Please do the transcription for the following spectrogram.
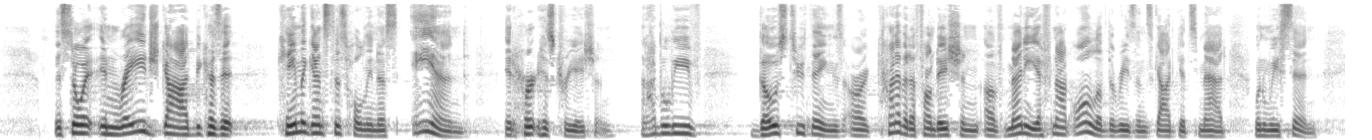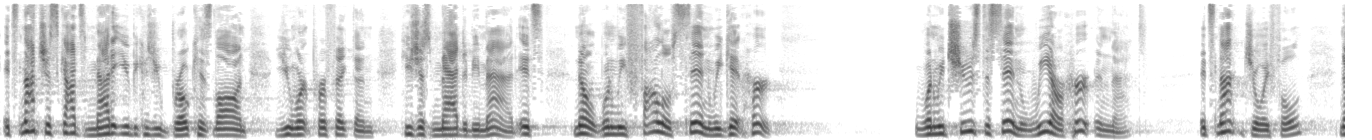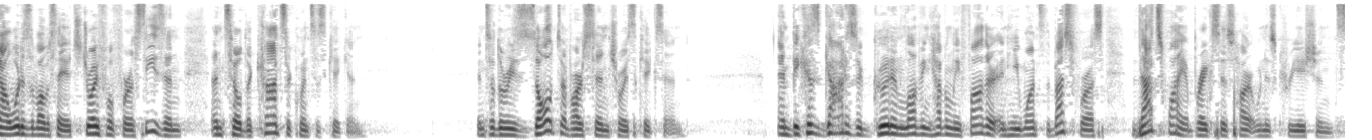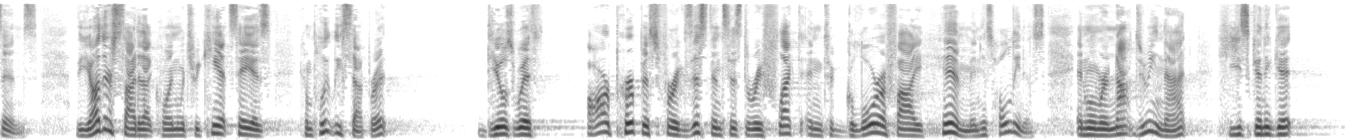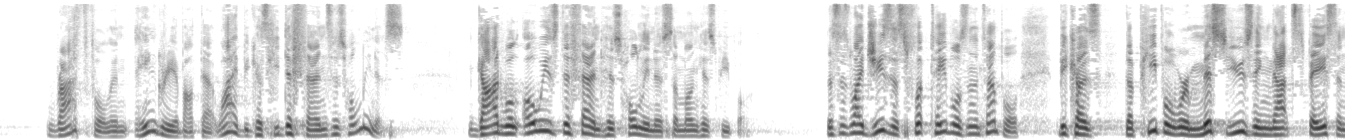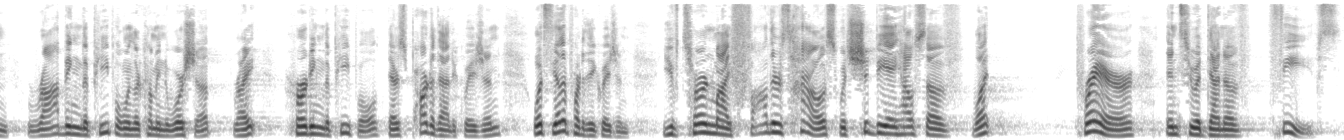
And so it enraged God because it came against his holiness and it hurt his creation. And I believe those two things are kind of at a foundation of many, if not all, of the reasons God gets mad when we sin. It's not just God's mad at you because you broke his law and you weren't perfect and he's just mad to be mad. It's no, when we follow sin, we get hurt. When we choose to sin, we are hurt in that. It's not joyful. Now, what does the Bible say? It's joyful for a season until the consequences kick in, until the result of our sin choice kicks in. And because God is a good and loving Heavenly Father and He wants the best for us, that's why it breaks His heart when His creation sins. The other side of that coin, which we can't say is completely separate, deals with our purpose for existence is to reflect and to glorify Him in His holiness. And when we're not doing that, He's going to get wrathful and angry about that. Why? Because He defends His holiness. God will always defend His holiness among His people. This is why Jesus flipped tables in the temple, because the people were misusing that space and robbing the people when they're coming to worship, right? Hurting the people. There's part of that equation. What's the other part of the equation? You've turned my father's house, which should be a house of what? Prayer, into a den of thieves.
